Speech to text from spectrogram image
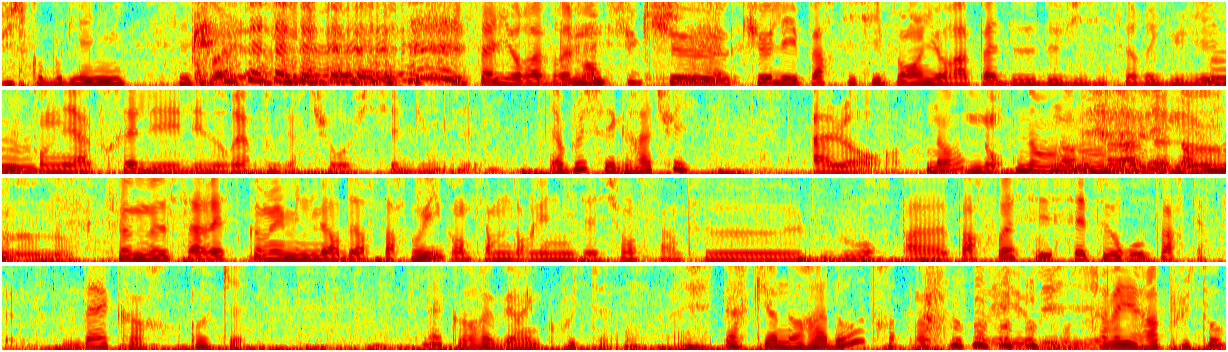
Jusqu'au bout de la nuit. C'est ça. c'est ça, il y aura vraiment plus que, que les participants, il n'y aura pas de, de visiteurs réguliers vu Mhm. qu'on est après les, les horaires d'ouverture officielle du musée. Et en plus, c'est gratuit, Alors, non non. Non, Non, non, non, non, non, non. Comme euh, ça reste quand même une murder party, Oui. qu'en termes d'organisation, c'est un peu lourd. Par- Parfois, c'est 7 euros par personne. D'accord, ok. D'accord, et bien écoute, j'espère qu'il y en aura d'autres. On se réveillera plus tôt.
